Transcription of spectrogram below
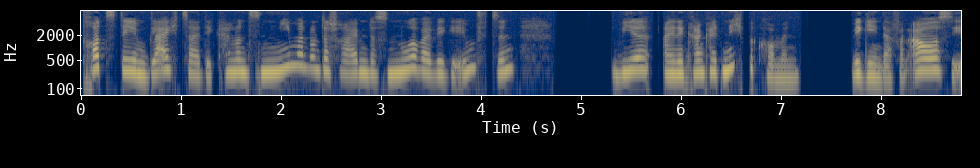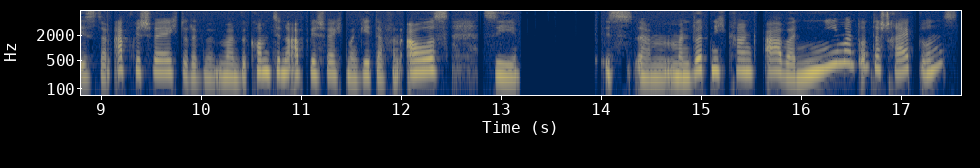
trotzdem gleichzeitig kann uns niemand unterschreiben, dass nur weil wir geimpft sind, wir eine Krankheit nicht bekommen. Wir gehen davon aus, sie ist dann abgeschwächt oder man bekommt sie nur abgeschwächt, man geht davon aus, sie ist, ähm, man wird nicht krank, aber niemand unterschreibt uns,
